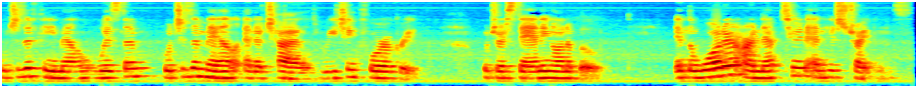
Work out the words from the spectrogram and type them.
which is a female, Wisdom, which is a male, and a child reaching for a grape, which are standing on a boat. In the water are Neptune and his Tritons.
